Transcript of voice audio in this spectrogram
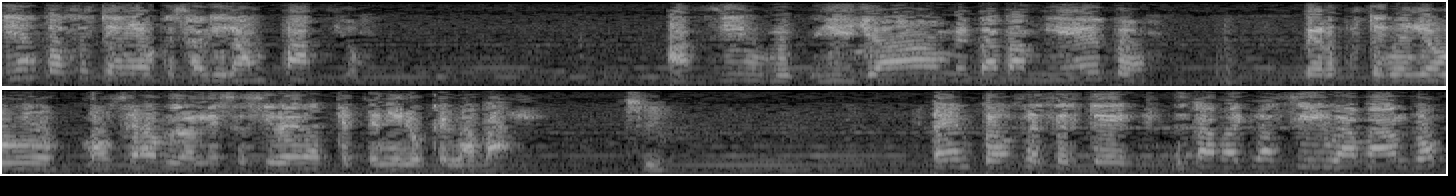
y entonces tenía que salir a un patio. Así, y ya me daba miedo, pero pues tenía yo, o sea, la necesidad era que tenía yo que lavar. Sí. Entonces, este, estaba yo así lavando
